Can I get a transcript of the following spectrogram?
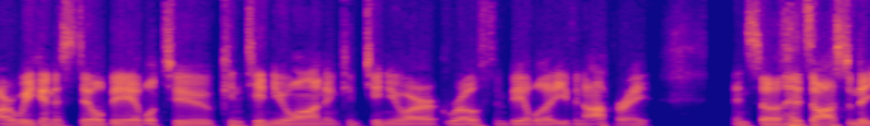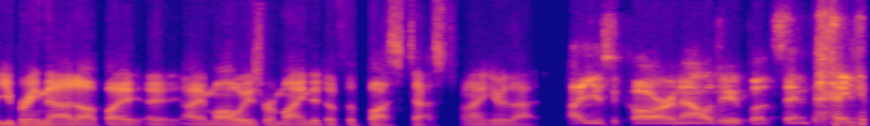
are we going to still be able to continue on and continue our growth and be able to even operate? And so it's awesome that you bring that up. I, I I'm always reminded of the bus test when I hear that. I use a car analogy, but same thing.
